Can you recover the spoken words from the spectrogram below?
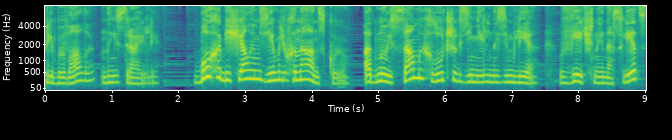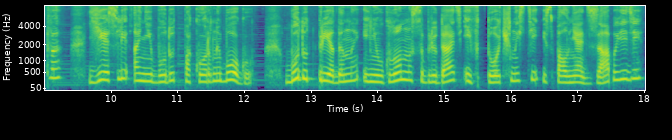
пребывала на Израиле. Бог обещал им землю ханаанскую, одну из самых лучших земель на земле, в вечное наследство, если они будут покорны Богу, будут преданы и неуклонно соблюдать и в точности исполнять заповеди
